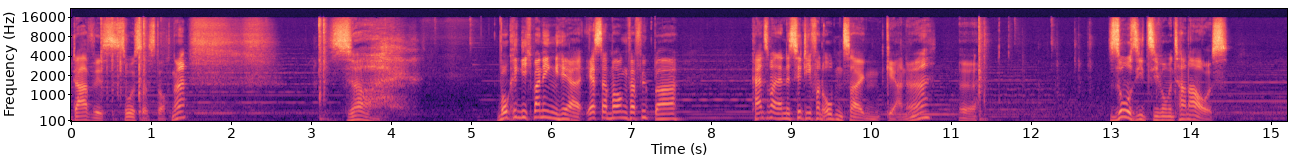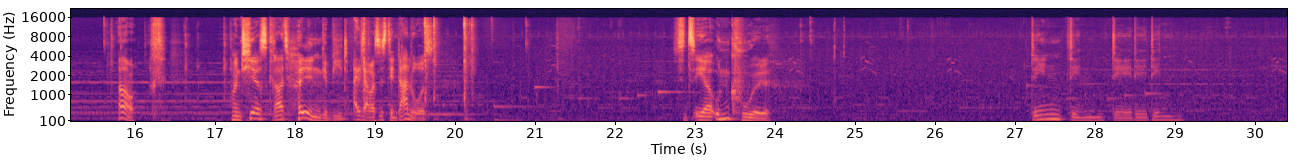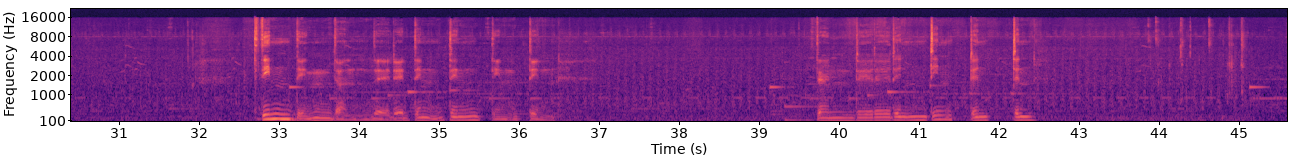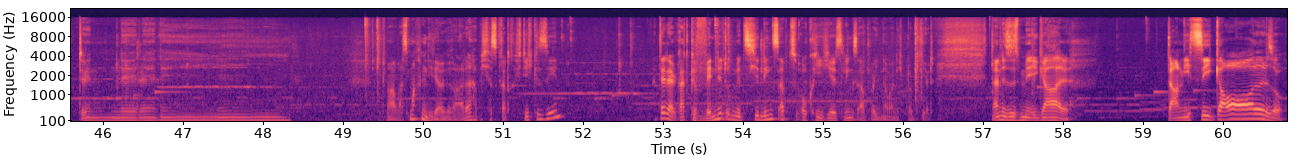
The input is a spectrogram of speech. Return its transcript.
Davis. So ist das doch, ne? So. Wo kriege ich Manningen her? Erst am Morgen verfügbar. Kannst du mal deine City von oben zeigen? Gerne. Äh. So sieht sie momentan aus. Oh. Und hier ist gerade Höllengebiet. Alter, was ist denn da los? Ist jetzt eher uncool. Din, din, din, din, din. Din, din, din, din, din, din, din, din. Din, din, din, din, din, din. Din, din, din, din. Warte mal, was machen die da gerade? Habe ich das gerade richtig gesehen? Hat der da gerade gewendet, um jetzt hier links abzu... Okay, hier ist links ab, aber ihn aber nicht blockiert. Dann ist es mir egal. Dann ist es egal. So.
